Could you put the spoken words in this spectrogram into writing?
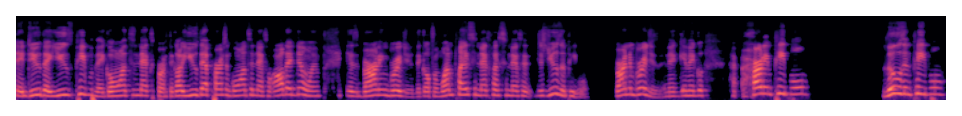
They do, they use people, they go on to the next person. They go use that person, go on to the next one. All they're doing is burning bridges. They go from one place to the next place to the next, just using people, burning bridges, and then, and they go hurting people, losing people,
